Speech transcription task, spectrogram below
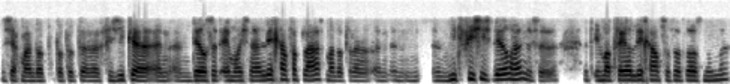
Dus zeg maar dat, dat het uh, fysieke en, en deels het emotionele lichaam verplaatst, maar dat er een, een, een, niet-fysisch deel, hè, dus uh, het immateriële lichaam zoals we dat wel eens noemen,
